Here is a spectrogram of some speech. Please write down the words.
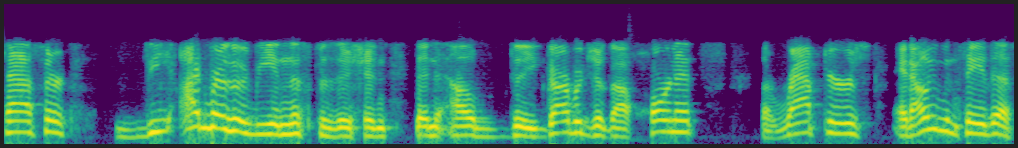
Sasser. The I'd rather be in this position than uh, the garbage of the Hornets, the Raptors, and I'll even say this:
